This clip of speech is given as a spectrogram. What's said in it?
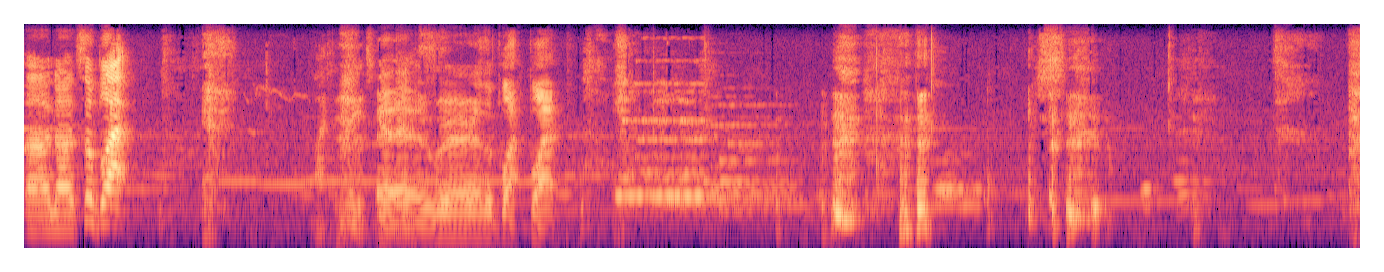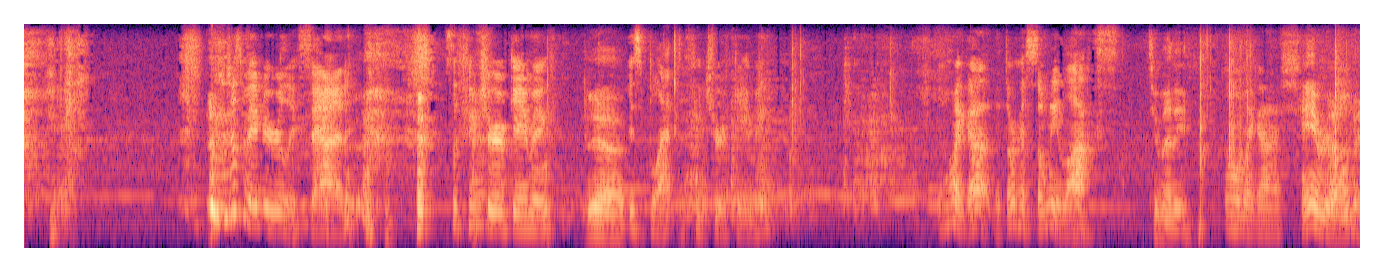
Uh, no, it's so black. What did they do And this? we're the black black. It just made me really sad. It's the future of gaming. Yeah. Is black the future of gaming? Oh my god, the door has so many locks. Too many. Oh my gosh. Hey everyone.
